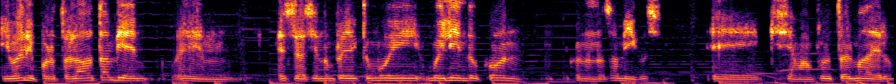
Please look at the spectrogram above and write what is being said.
y bueno, y por otro lado también em, estoy haciendo un proyecto muy, muy lindo con, con unos amigos eh, que se llaman Fruto del Madero,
